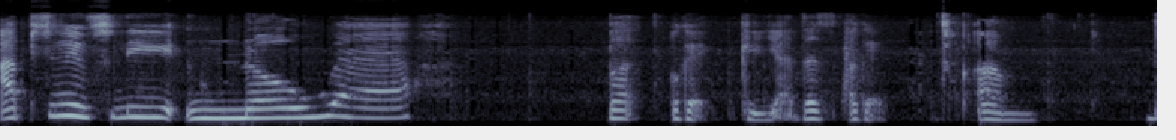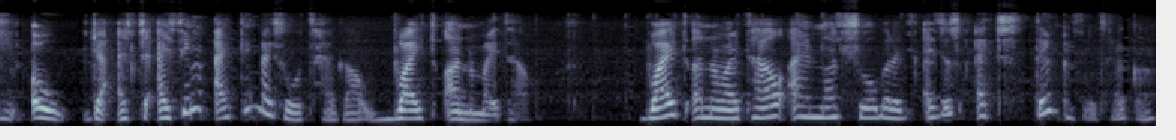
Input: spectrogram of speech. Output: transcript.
Absolutely nowhere. But okay, okay, yeah, that's okay. Um oh yeah, I, I think I think I saw a out right under my tail. Right under my tail. I'm not sure, but I, I just I just think I saw a out.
